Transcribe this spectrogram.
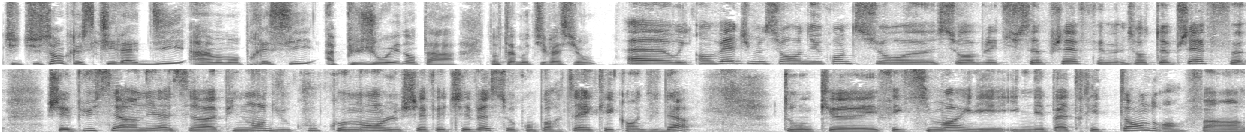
Tu, tu sens que ce qu'il a dit à un moment précis a pu jouer dans ta, dans ta motivation? Oui, en fait, je me suis rendu compte sur sur Objectif Top Chef et même sur Top Chef, j'ai pu cerner assez rapidement du coup comment le chef Etchebest se comportait avec les candidats. Donc euh, effectivement, il il n'est pas très tendre. Enfin,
